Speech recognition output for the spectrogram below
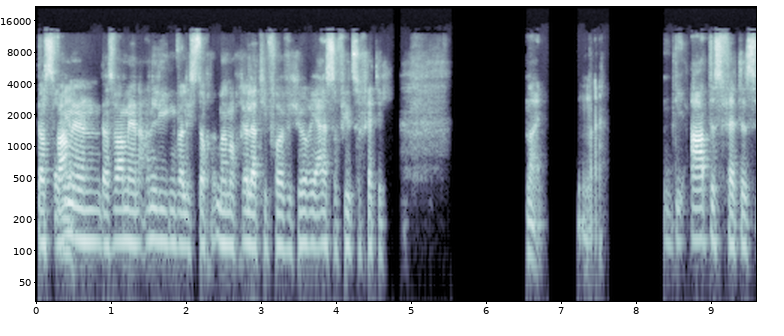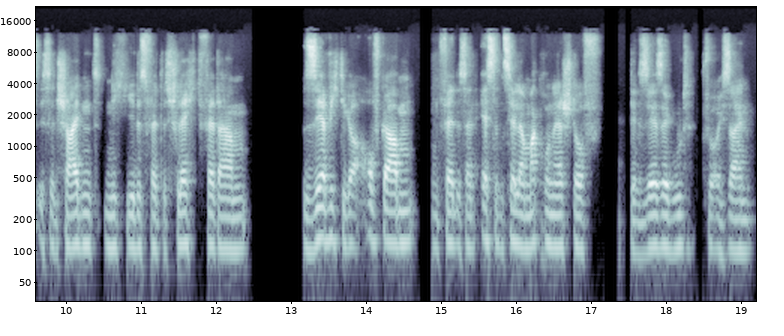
Das war, mir ein, das war mir ein Anliegen, weil ich es doch immer noch relativ häufig höre. Ja, ist doch viel zu fettig. Nein. Nein. Die Art des Fettes ist entscheidend. Nicht jedes Fett ist schlecht. Fette haben sehr wichtige Aufgaben und Fett ist ein essentieller Makronährstoff, der sehr, sehr gut für euch sein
